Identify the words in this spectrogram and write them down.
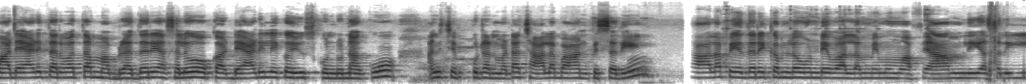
మా డాడీ తర్వాత మా బ్రదరే అసలు ఒక డాడీ లేక చూసుకుండు నాకు అని చెప్పుకుంటాను అనమాట చాలా బాగా అనిపిస్తుంది. చాలా పేదరికంలో ఉండే వాళ్ళం మేము మా ఫ్యామిలీ. అసలు ఈ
